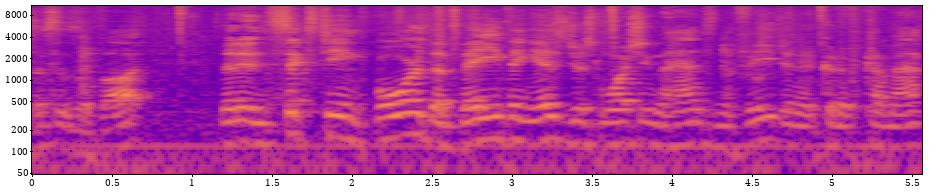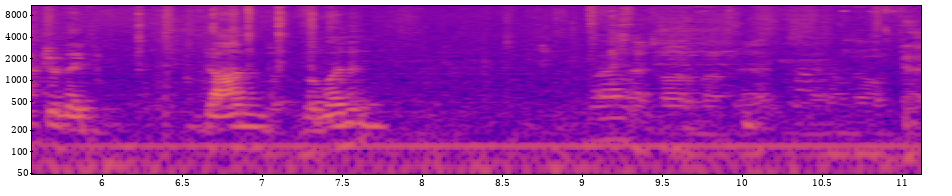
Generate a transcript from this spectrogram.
this is a thought, that in 16.4 the bathing is just washing the hands and the feet and it could have come after they donned the linen? I thought about that, I don't know if that.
